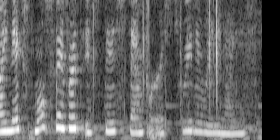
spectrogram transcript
My next most favorite is this stampers. Really, really nice.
